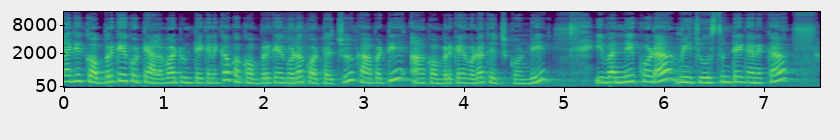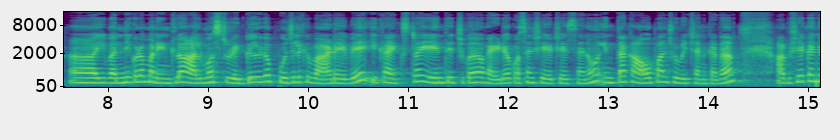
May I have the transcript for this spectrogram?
అలాగే కొబ్బరికాయ కొట్టే అలవాటు ఉంటే కనుక ఒక కొబ్బరికాయ కూడా కొట్టచ్చు. కాబట్టి ఆ కొబ్బరికాయ కూడా తెచ్చుకోండి. ఇవన్నీ కూడా మీరు చూస్తుంటే కనుక ఇవన్నీ కూడా మన ఇంట్లో ఆల్మోస్ట్ రెగ్యులర్గా పూజలకి వాడేవే. ఇక ఎక్స్ట్రా ఏం తెచ్చుకొని ఒక ఐడియా కోసం షేర్ చేశాను. ఇంతక ఆవు పాలు చూపించాను కదా. అభిషేకం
